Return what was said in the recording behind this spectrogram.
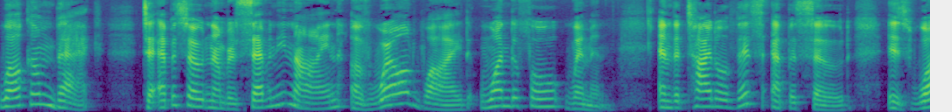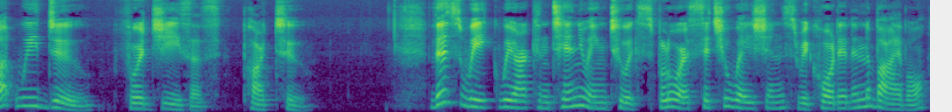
Welcome back to episode number 79 of Worldwide Wonderful Women. And the title of this episode is What We Do for Jesus, Part 2. This week, we are continuing to explore situations recorded in the Bible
